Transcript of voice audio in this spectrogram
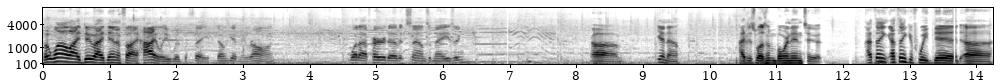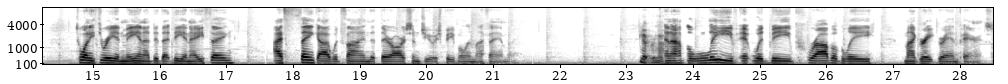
But while I do identify highly with the faith, don't get me wrong, what I've heard of it sounds amazing. Um, you know, I just wasn't born into it. I think I think if we did uh, 23andMe and I did that DNA thing, I think I would find that there are some Jewish people in my family. Never know. And I believe it would be probably my great grandparents.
